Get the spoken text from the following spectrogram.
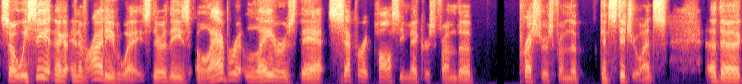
So we see it in a, in a, variety of ways. There are these elaborate layers that separate policymakers from the pressures from the constituents. Uh, the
